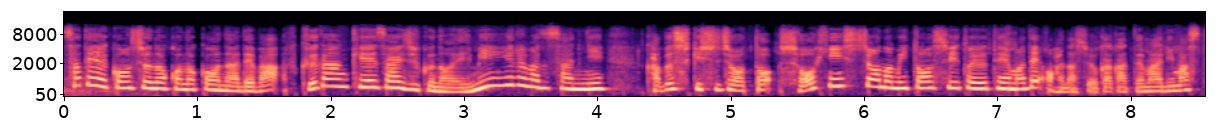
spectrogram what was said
さて、今週のこのコーナーでは、福眼経済塾のエミー・ユルマズさんに、株式市場と商品市場の見通しというテーマでお話を伺ってまいります。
